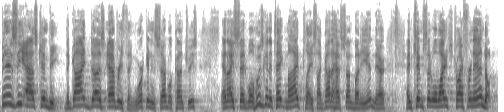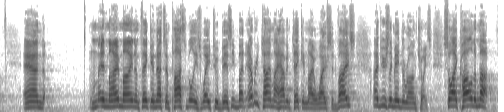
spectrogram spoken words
Busy as can be. The guy does everything, working in several countries. And I said, Well, who's going to take my place? I've got to have somebody in there. And Kim said, Well, why don't you try Fernando? And in my mind, I'm thinking that's impossible. He's way too busy. But every time I haven't taken my wife's advice, I've usually made the wrong choice. So I called him up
